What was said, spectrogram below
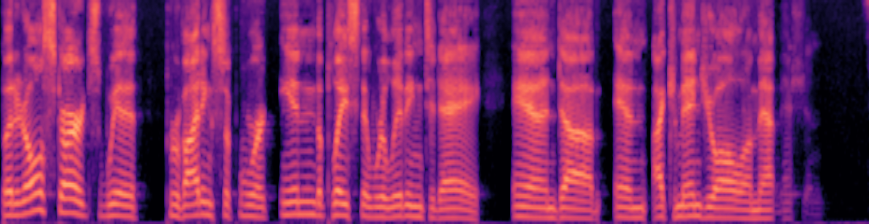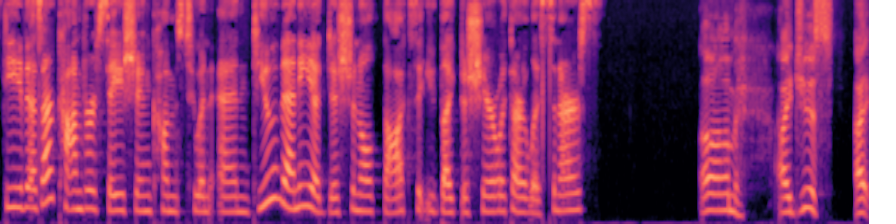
But it all starts with providing support in the place that we're living today, and uh, and I commend you all on that mission. Steve, as our conversation comes to an end, do you have any additional thoughts that you'd like to share with our listeners? Um, I just I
